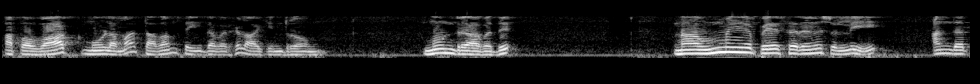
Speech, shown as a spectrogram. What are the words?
அப்ப வாக் மூலமா தவம் செய்தவர்கள் ஆகின்றோம். மூன்றாவது நான் உண்மைய பேசுறேன்னு சொல்லி அந்த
